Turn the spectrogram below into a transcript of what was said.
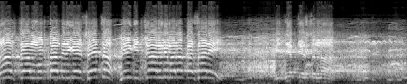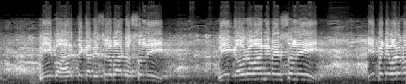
రాష్ట్రం మొత్తం తిరిగే స్వేచ్ఛ మీకు ఇచ్చారని మరొకసారి విజ్ఞప్తి చేస్తున్నా. మీకు ఆర్థిక వెసులుబాటు వస్తుంది. మీ గౌరవ ఇప్పటి వరకు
